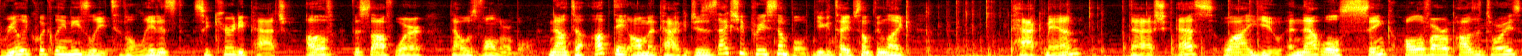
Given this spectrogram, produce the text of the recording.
really quickly and easily to the latest security patch of the software that was vulnerable. Now to update all my packages, it's actually pretty simple. You can type something like pacman dash SYU, and that will sync all of our repositories,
